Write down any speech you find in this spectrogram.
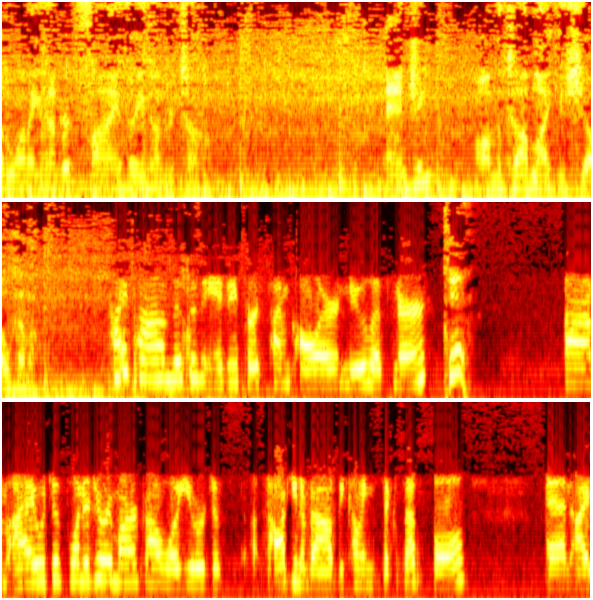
At 1-800-5800-TOM. Angie, on the Tom Leykis Show. Hello. Hi, Tom. This is Angie, first-time caller, new listener. Cool. Um, I would just wanted to remark on what you were just talking about, becoming successful. And I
